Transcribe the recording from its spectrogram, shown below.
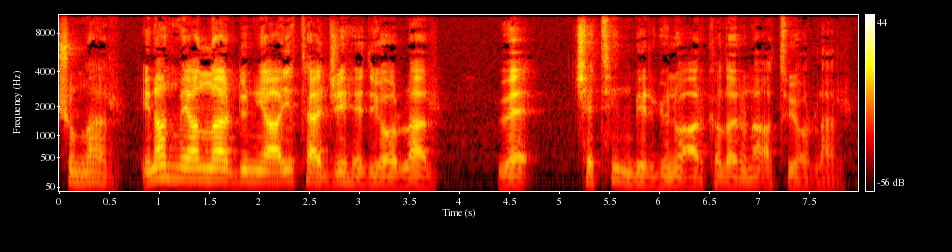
Şunlar inanmayanlar dünyayı tercih ediyorlar ve çetin bir günü arkalarına atıyorlar.''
